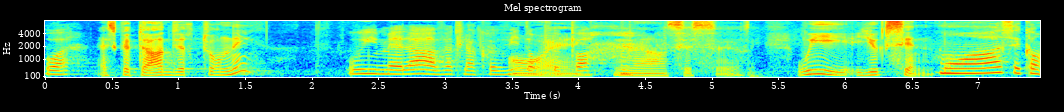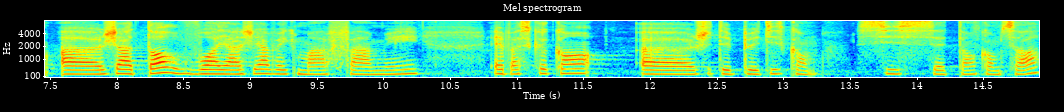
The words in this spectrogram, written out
Ouais. Est-ce que tu as hâte d'y retourner? Oui, mais là, avec la COVID, on Ouais. peut pas. non, c'est sûr. Oui, Yuxine. Moi, c'est comme euh, j'adore voyager avec ma famille. Et parce que quand euh, j'étais petite, comme 6-7 ans, comme ça,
